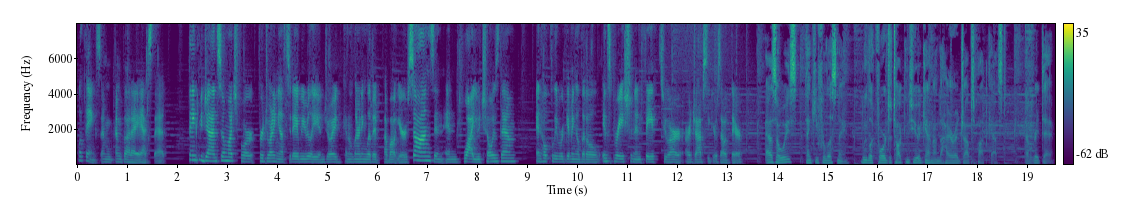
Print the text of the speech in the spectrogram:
Well, thanks. I'm, I'm glad I asked that. Thank you, John, so much for for joining us today. We really enjoyed kind of learning a little bit about your songs and and why you chose them. And hopefully we're giving a little inspiration and faith to our, our job seekers out there. As always, thank you for listening. We look forward to talking to you again on the Higher Ed Jobs Podcast. Have a great day.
